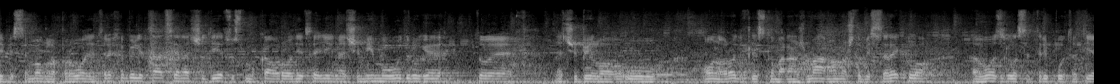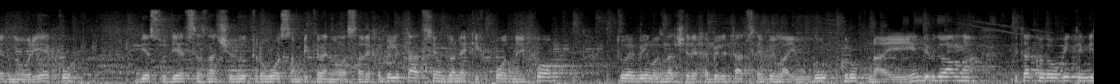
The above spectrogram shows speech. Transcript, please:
gdje bi se mogla provoditi rehabilitacija, znači djecu smo kao roditelji, znači mimo udruge, to je znači bilo u ono roditeljskom aranžmanu, ono što bi se reklo, vozilo se tri puta tjedno u rijeku, gdje su djeca, znači ujutro u 8 bi krenula sa rehabilitacijom do nekih podne i po. Tu je bilo, znači rehabilitacija je bila i grupna i individualna i tako da u biti mi,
